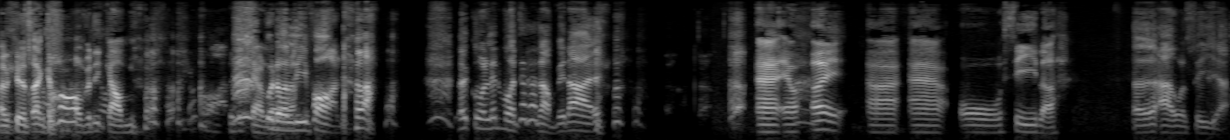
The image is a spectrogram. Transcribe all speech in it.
มันคือสกอร์พฤติกรรม รีพอร์ตพฤติกรรมกูโดนรีพอร์ต แล้วกูเล่นบทจะระดับไม่ได้อาร์เอลเอ้ย R R O C เหรอ เออ ROC อะ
